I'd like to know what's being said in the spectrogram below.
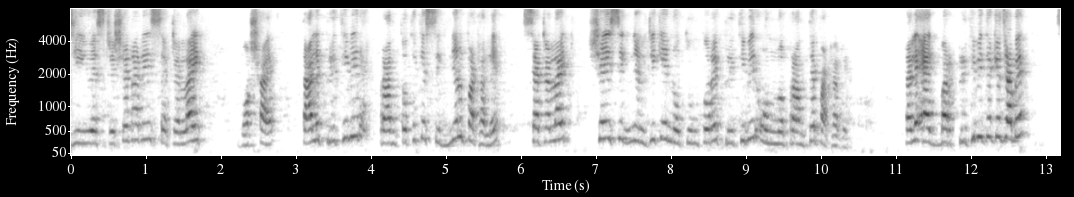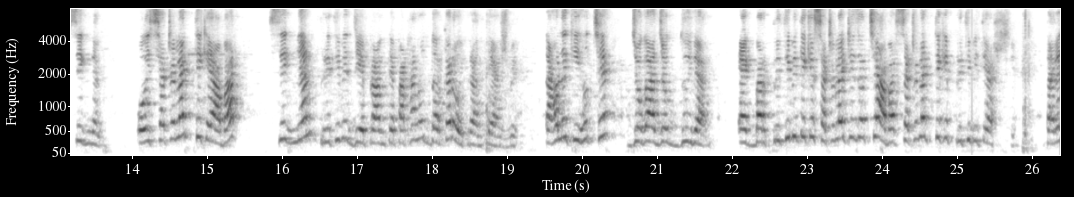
জিও স্টেশনারি স্যাটেলাইট বসায়, তাহলে পৃথিবীর প্রান্ত থেকে সিগন্যাল পাঠালে স্যাটেলাইট সেই সিগন্যালটিকে নতুন করে পৃথিবীর অন্য প্রান্তে পাঠাবে। তাহলে একবার পৃথিবী থেকে যাবে সিগন্যাল, ওই স্যাটেলাইট থেকে আবার সিগন্যাল পৃথিবীর যে প্রান্তে পাঠানোর দরকার, ওই প্রান্তে আসবে। তাহলে কি হচ্ছে? যোগাযোগ দুইবার একবার পৃথিবী থেকে স্যাটেলাইটে যাচ্ছে, আবার স্যাটেলাইট থেকে পৃথিবীতে আসছে। তাহলে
